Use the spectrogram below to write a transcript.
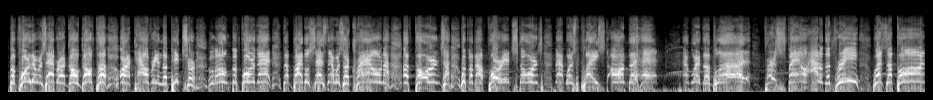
before there was ever a Golgotha or a Calvary in the picture, long before that, the Bible says there was a crown of thorns with about thorns that was placed on the head. And where the blood first fell out of the three was upon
